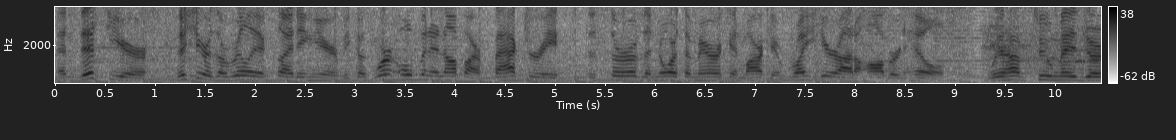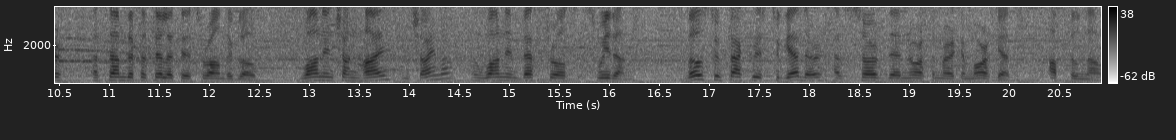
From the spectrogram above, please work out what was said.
And this year, this year is a really exciting year because we're opening up our factory to serve the North American market right here out of Auburn Hills. We have two major assembly facilities around the globe. One in Shanghai in China and one in Västerås, Sweden. Those two factories together have served the North American market up till now.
